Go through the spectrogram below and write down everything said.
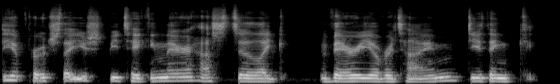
the approach that you should be taking there has to like vary over time? Do you think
